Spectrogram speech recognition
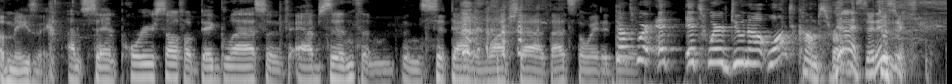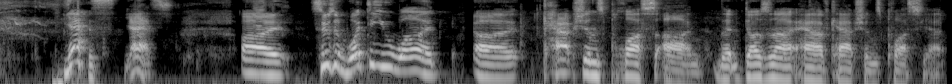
amazing. I'm saying pour yourself a big glass of absinthe and, and sit down and watch that. That's the way to do That's it. where it, it's where do not want comes from. Yes, it is. yes, yes. Uh, Susan, what do you want uh, captions plus on that does not have captions plus yet?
